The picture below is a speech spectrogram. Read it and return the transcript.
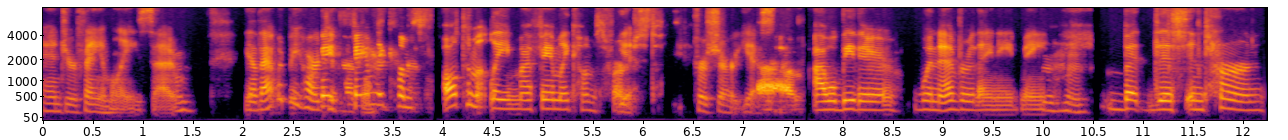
and your family. So yeah, that would be hard to Fa- family comes ultimately. My family comes Yes, first. for sure. Yes. Um, I will be there whenever they need me. Mhm. But this, in turn,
